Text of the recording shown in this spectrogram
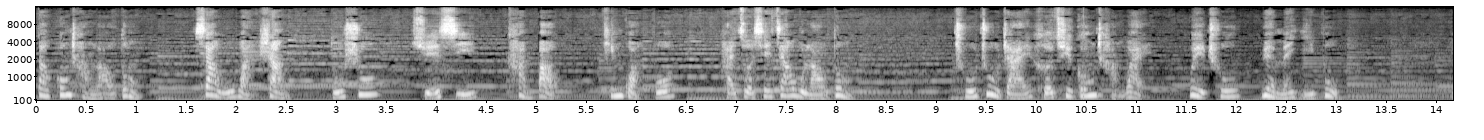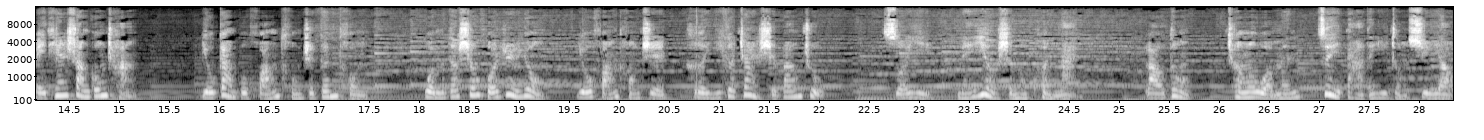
到工厂劳动，下午晚上读书学习、看报、听广播，还做些家务劳动。除住宅和去工厂外，未出院门一步。每天上工厂，由干部黄同志跟同，我们的生活日用。”由黄同志和一个战士帮助，所以没有什么困难。劳动成了我们最大的一种需要。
